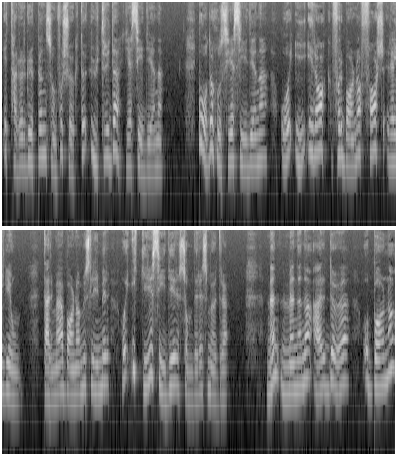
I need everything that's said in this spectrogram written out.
i terrorgruppen som forsøkte å utrydde jesidiene. Både hos jesidiene og i Irak får barna fars religion. Dermed er barna muslimer og ikke jesidier som deres mødre. Men mennene er døde, og barna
